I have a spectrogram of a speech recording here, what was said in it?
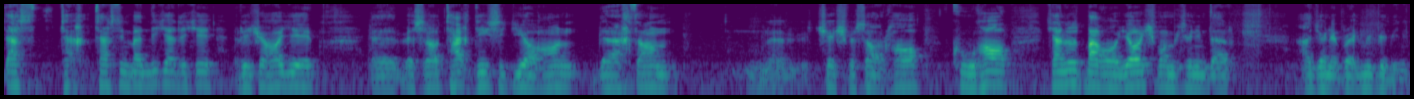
دست تقسیم بندی کرده که ریشه های مثلا تقدیس گیاهان درختان چشمسارها کوها که هنوز بقایاش ما می‌تونیم در ادیان ابراهیمی ببینیم.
